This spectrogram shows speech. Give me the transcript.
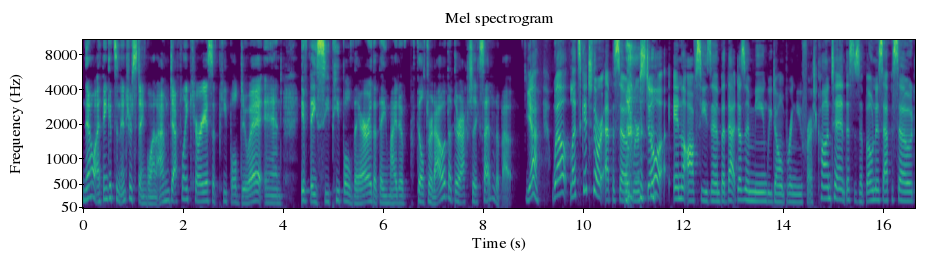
no, I think it's an interesting one. I'm definitely curious if people do it and if they see people there that they might have filtered out that they're actually excited about. Yeah. Well, let's get to our episode. We're still in the off season, but that doesn't mean we don't bring you fresh content. This is a bonus episode.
